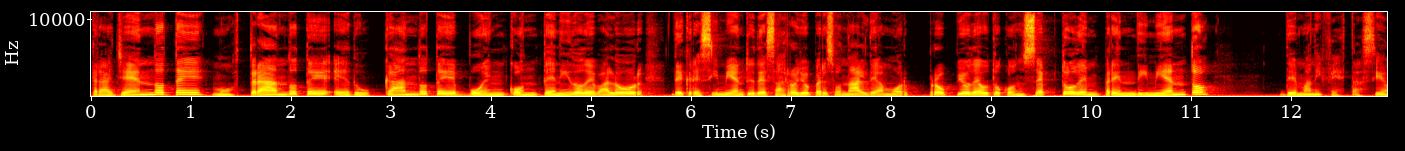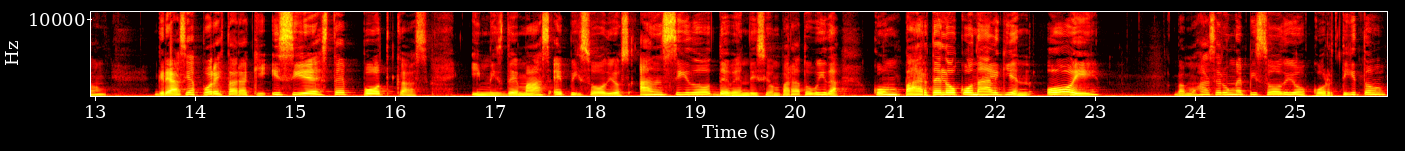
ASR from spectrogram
trayéndote, mostrándote, educándote buen contenido de valor, de crecimiento y desarrollo personal, de amor propio, de autoconcepto, de emprendimiento, de manifestación. Gracias por estar aquí. Y si este podcast y mis demás episodios han sido de bendición para tu vida, compártelo con alguien. Hoy vamos a hacer un episodio cortito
